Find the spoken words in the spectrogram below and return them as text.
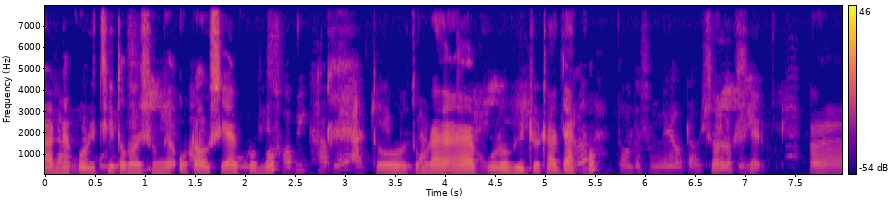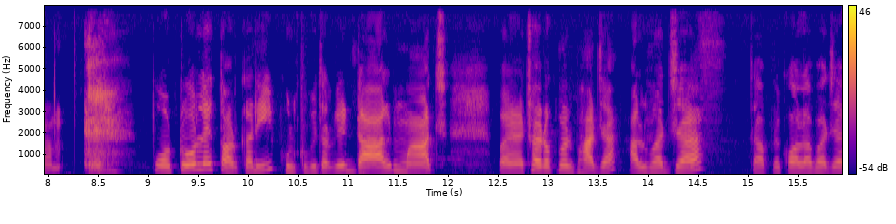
রান্না করেছি তোমাদের সঙ্গে ওটাও শেয়ার করব। তো তোমরা পুরো ভিডিওটা দেখো। তোমাদের সঙ্গে ওটাও চলো শেয়ার পটলের তরকারি ফুলকপি তরকারি ডাল মাছ ছয় রকমের ভাজা আলু ভাজা তারপরে কলা ভাজা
